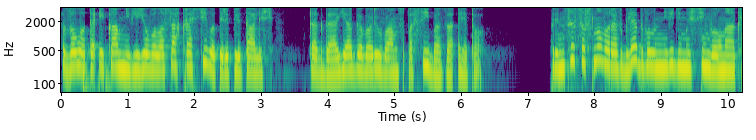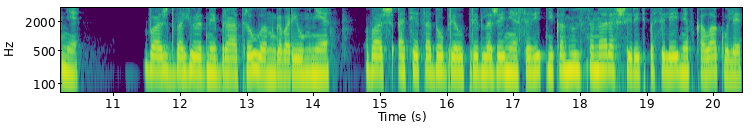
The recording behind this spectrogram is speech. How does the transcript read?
Золото и камни в ее волосах красиво переплетались. Тогда я говорю вам спасибо за это. Принцесса снова разглядывала невидимый символ на окне. «Ваш двоюродный брат Рулан говорил мне, ваш отец одобрил предложение советника Мюльсона расширить поселение в Калакуле.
